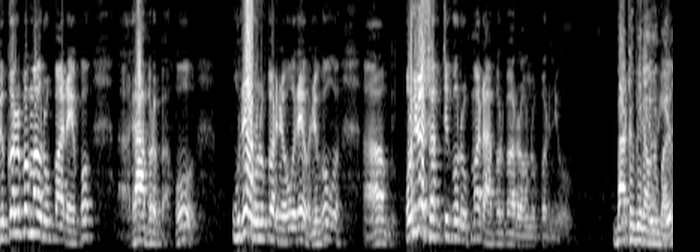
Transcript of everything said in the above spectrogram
विकल्पमा रूपमा रहेको राप्रपाको उदय हुनुपर्ने हो उदय भनेको पहिलो शक्तिको रूपमा राप्रपा रहनुपर्ने हो। बाटो बिराउनु भयो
